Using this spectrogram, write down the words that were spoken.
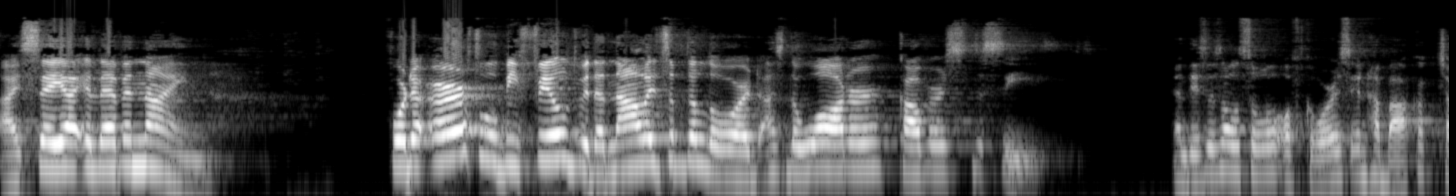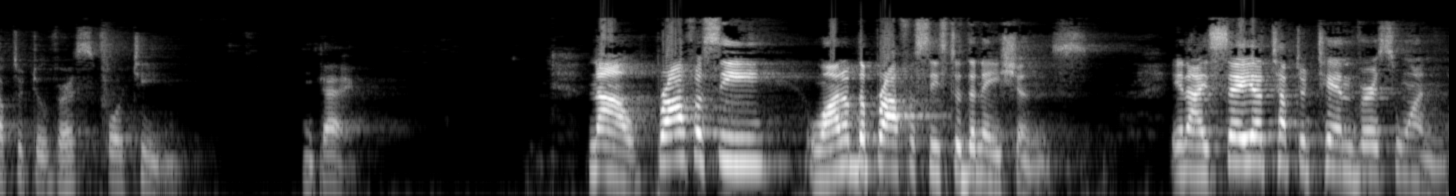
Isaiah 11:9 for the earth will be filled with the knowledge of the Lord as the water covers the sea. And this is also, of course, in Habakkuk chapter 2, verse 14. Okay. Now, prophecy, one of the prophecies to the nations. In Isaiah chapter 10, verse 1.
